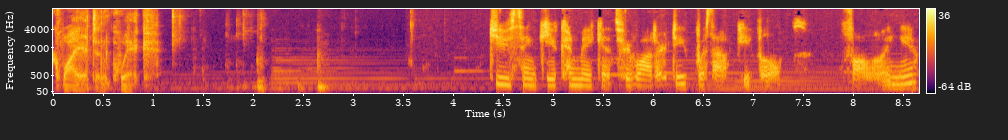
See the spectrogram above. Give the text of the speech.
quiet and quick. Do you think you can make it through Waterdeep without people following you?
